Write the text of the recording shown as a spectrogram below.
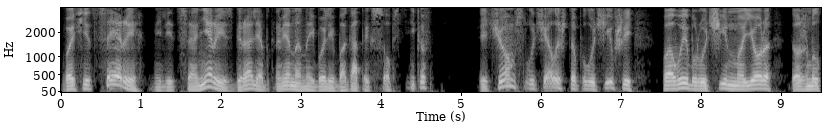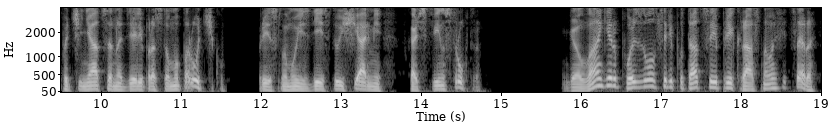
В офицеры милиционеры избирали обыкновенно наиболее богатых собственников, причем случалось, что получивший по выбору чин майора должен был подчиняться на деле простому поручику, присланному из действующей армии в качестве инструктора. Галагер пользовался репутацией прекрасного офицера —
